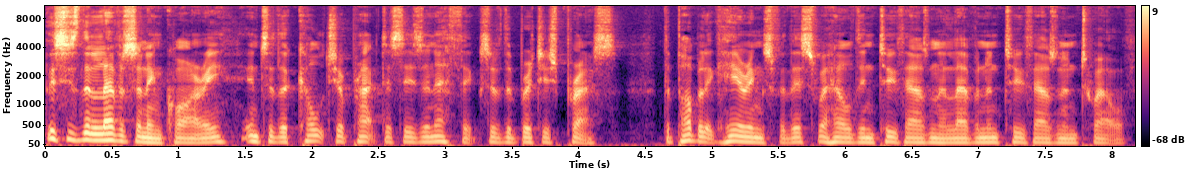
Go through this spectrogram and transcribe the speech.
This is the Leveson inquiry into the culture, practices and ethics of the British press. The public hearings for this were held in 2011 and 2012.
